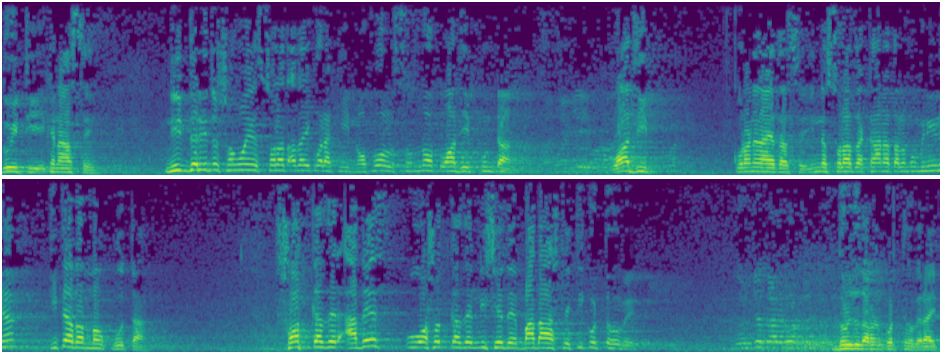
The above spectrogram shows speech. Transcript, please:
দুইটি এখানে আছে। নির্ধারিত সময়ে সলাৎ আদায় করা কি? নফল, সন্নত, ওয়াজিব, কোনটা? ওয়াজিব। কোরআনের আয়াত আছে, ইন্না সলাতা কানা তাল মুমিনিনা কিতাব মাউকুতা সৎ কাজের আদেশ ও অসৎ কাজের নিষেধে বাধা আসলে কি করতে হবে? ধৈর্য ধারণ করতে হবে। রাইট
